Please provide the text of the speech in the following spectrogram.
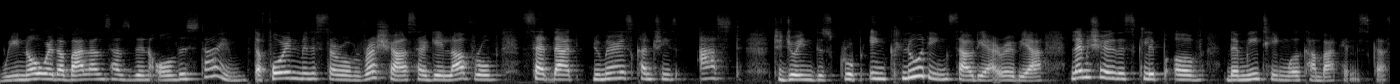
we know where the balance has been all this time. The foreign minister of Russia, Sergei Lavrov, said that numerous countries asked to join this group, including Saudi Arabia. Let me show you this clip of the meeting. We'll come back and discuss.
